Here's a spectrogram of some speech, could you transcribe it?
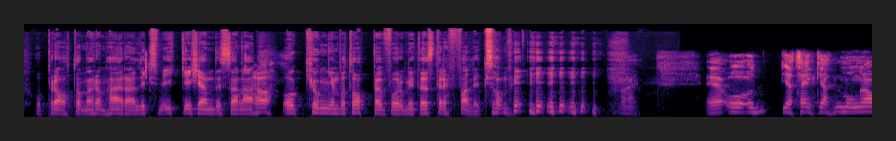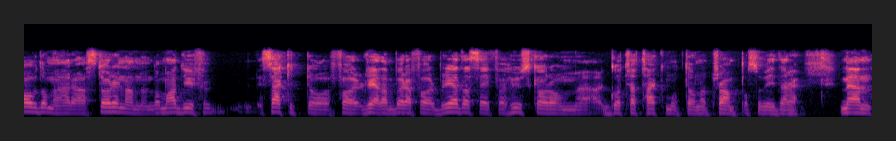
och prata med de här liksom icke-kändisarna ja. och kungen på toppen får de inte ens träffa liksom. Nej. Eh, och jag tänker att många av de här eh, större namnen, de hade ju för, säkert då för, redan börjat förbereda sig för hur ska de eh, gå till attack mot Donald Trump och så vidare. Men,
